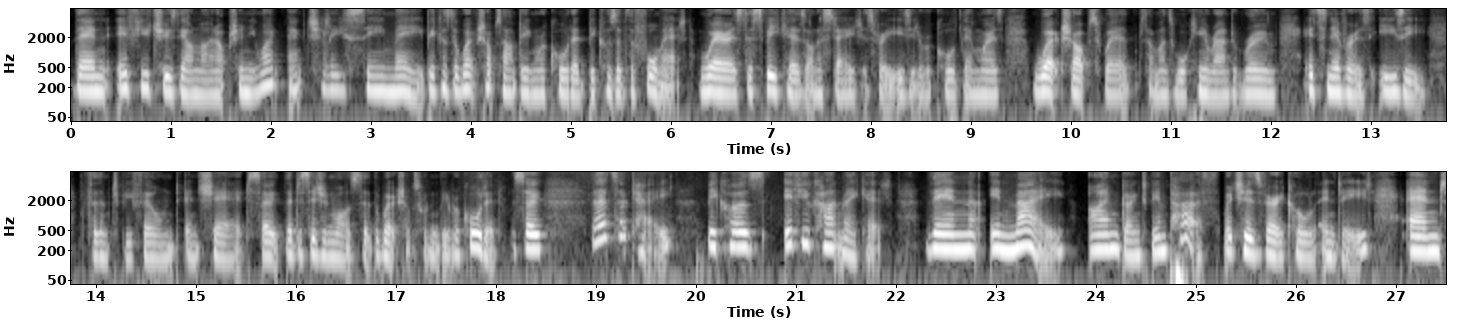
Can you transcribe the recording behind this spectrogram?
then if you choose the online option, you won't actually see me because the workshops aren't being recorded because of the format. Whereas the speakers on a stage, it's very easy to record them. Whereas workshops where someone's walking around a room, it's never as easy for them to be filmed and shared. So the decision was that the workshops wouldn't be recorded. So that's okay because if you can't make it, then in May, I'm going to be in Perth, which is very cool indeed. And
